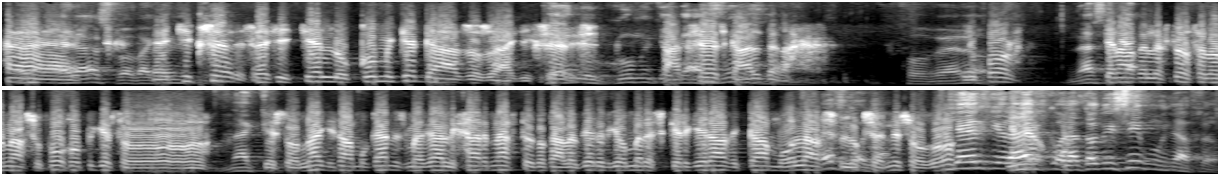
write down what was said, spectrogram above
Ε, Ε, έλα να σου πω, Βαγγέλη. εκεί ξέρεις, έχει και λουκούμι και γκάζοζάκι, ξέρεις. λουκούμι και Τα ξέρεις γκάζοζα. καλύτερα. Φοβερό. Λοιπόν, Να σε και ένα κα- τελευταίο θέλω να σου πω. Έχω πει και, στο... Νάκη. και στον Άκη θα μου κάνεις μεγάλη χάρη να έρθετε το καλοκαίρι δύο μέρες Κέρκυρα δικά μου όλα. Θα φιλοξενήσω εγώ. Κέρκυρα, Είναι- εύκολα. Το νησί μου είναι αυτό.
